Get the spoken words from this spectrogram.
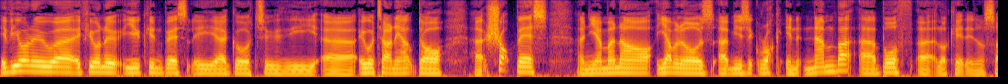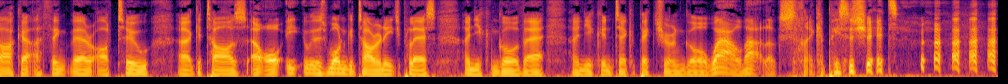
if you want to. Uh, if you want to, you can basically uh, go to the uh, Iwatani Outdoor uh, Shop Base and Yamano Yamano's uh, Music Rock in Namba, uh, both uh, located in Osaka. I think there are two uh, guitars, uh, or e- there's one guitar in each place, and you can go there and you can take a picture and go, "Wow, that looks like a piece of shit."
